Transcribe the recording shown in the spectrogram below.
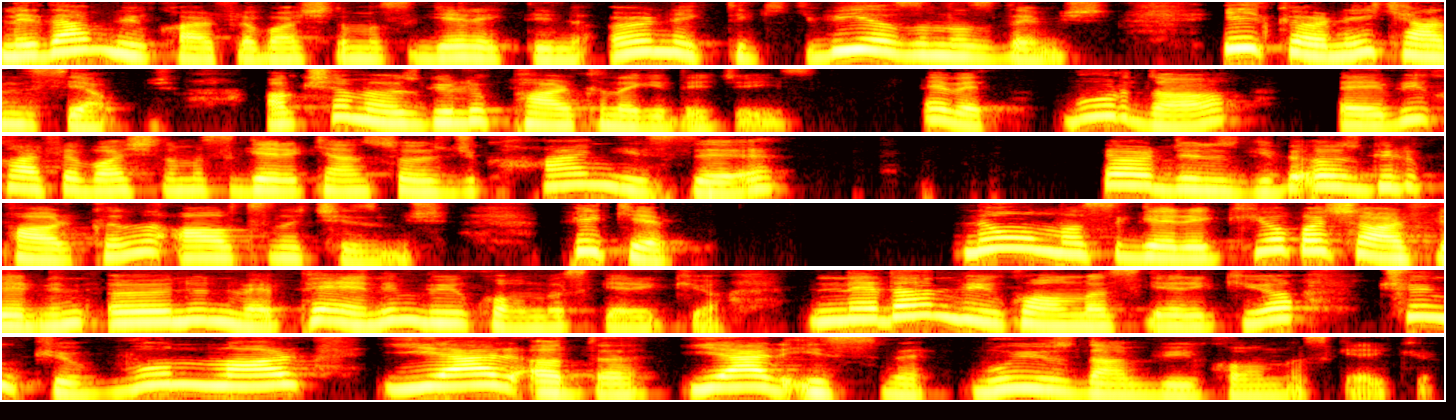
Neden büyük harfle başlaması gerektiğini örnekteki gibi yazınız demiş. İlk örneği kendisi yapmış. Akşam Özgürlük Parkı'na gideceğiz. Evet, burada e, büyük harfle başlaması gereken sözcük hangisi? Gördüğünüz gibi Özgürlük Parkı'nın altını çizmiş. Peki, ne olması gerekiyor? Baş harflerinin Ö'nün ve P'nin büyük olması gerekiyor. Neden büyük olması gerekiyor? Çünkü bunlar yer adı, yer ismi. Bu yüzden büyük olması gerekiyor.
